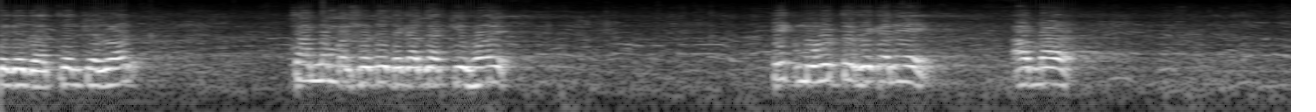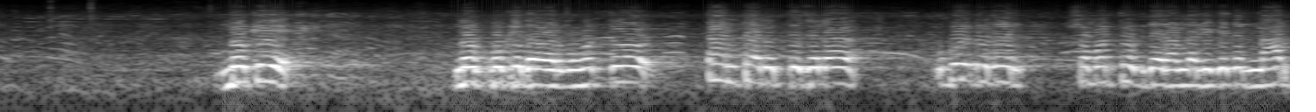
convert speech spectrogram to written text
থেকে যাচ্ছেন খেলোয়াড়। চার নম্বর শটে দেখা যাক কি হয়। ঠিক মুহূর্ত যেখানে আমরা নোকে নখ মুখে দেওয়ার মুহূর্ত টান টান উত্তেজনা উভয় দলের সমর্থকদের আমরা নিজেদের নার্ভ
